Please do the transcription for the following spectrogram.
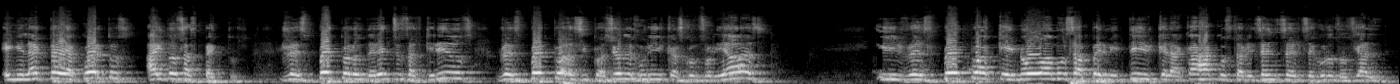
En el acta de acuerdos hay dos aspectos. Respeto a los derechos adquiridos, respeto a las situaciones jurídicas consolidadas y respeto a que no vamos a permitir que la Caja Costarricense del Seguro Social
